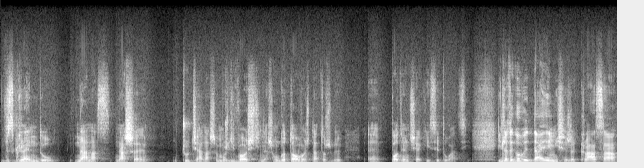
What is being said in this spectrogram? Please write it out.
względu na nas, nasze uczucia, nasze możliwości, naszą gotowość na to, żeby e, podjąć się jakiejś sytuacji. I dlatego wydaje mi się, że klasa,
